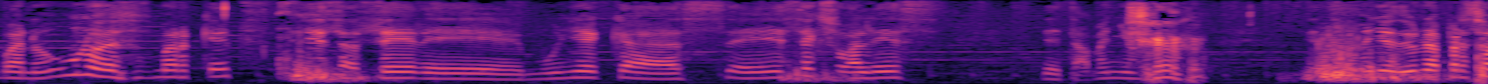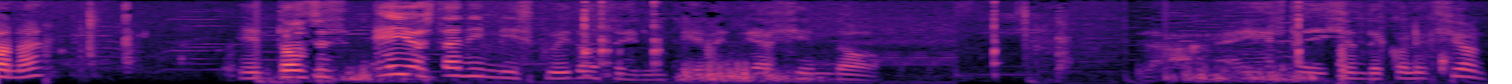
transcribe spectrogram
bueno, uno de sus markets es hacer eh, muñecas eh, sexuales de tamaño, de tamaño de una persona. Entonces ellos están inmiscuidos en lo que vendría siendo la- esta edición de colección.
